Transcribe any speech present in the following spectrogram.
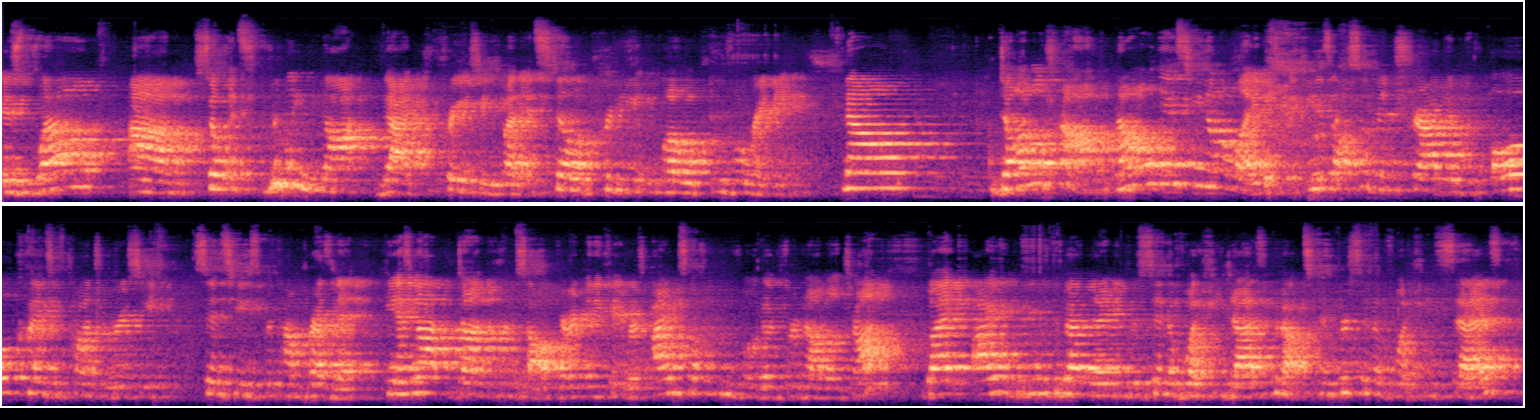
as well. Um, so it's really not that crazy, but it's still a pretty low approval rating. Now Donald Trump, not only is he not liked, but he's also been shrouded with all kinds of controversy since he's become president. He has not done himself very many favors. I'm someone who voted for Donald Trump, but I agree with about 90% of what he does, about 10% of what he says. I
